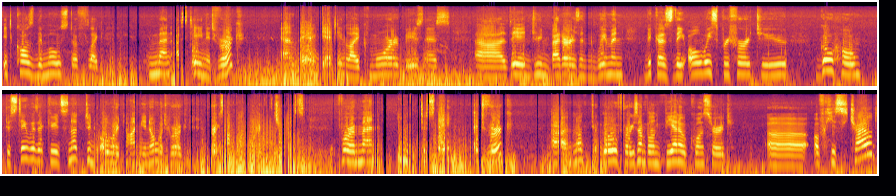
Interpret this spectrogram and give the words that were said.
it caused the most of like men staying at work. And they're getting like more business. Uh, they're doing better than women because they always prefer to go home to stay with their kids not to do overtime you know what work. For example for a man to stay at work uh, not to go for example on piano concert uh, of his child,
